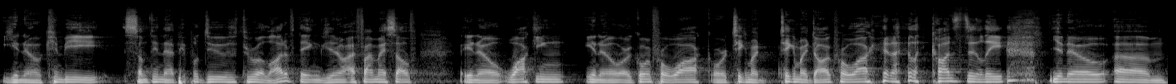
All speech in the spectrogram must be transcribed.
you know, can be something that people do through a lot of things. You know, I find myself you know, walking, you know, or going for a walk or taking my taking my dog for a walk, and I like constantly, you know, um,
